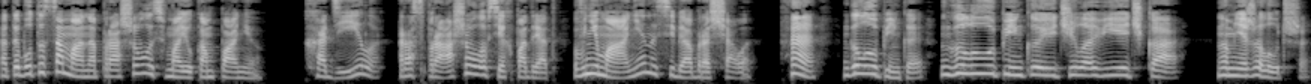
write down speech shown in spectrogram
а ты будто сама напрашивалась в мою компанию. Ходила, расспрашивала всех подряд, внимание на себя обращала. Ха, Глупенькая, глупенькая человечка! Но мне же лучше.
